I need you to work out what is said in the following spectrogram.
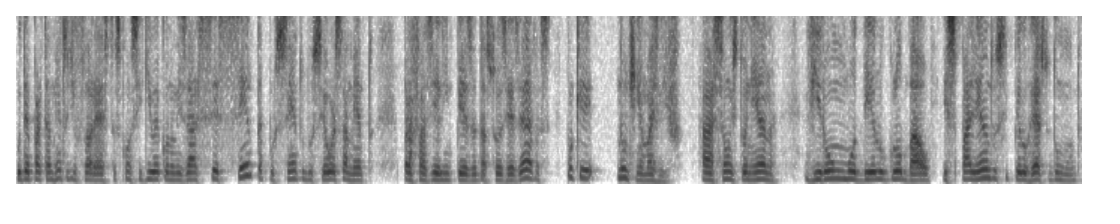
o Departamento de Florestas conseguiu economizar 60% do seu orçamento para fazer a limpeza das suas reservas, porque não tinha mais lixo. A ação estoniana virou um modelo global, espalhando-se pelo resto do mundo.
